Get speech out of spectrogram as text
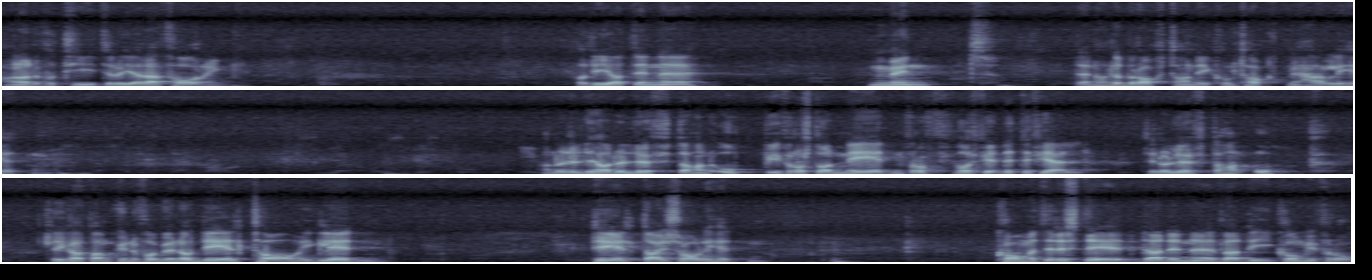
Han hadde fått tid til å gjøre erfaring. Fordi at denne mynt, den hadde brakt han i kontakt med herligheten. De hadde løfta han opp ifra å stå nedenfor dette fjell til å løfte han opp, slik at han kunne få begynne å delta i gleden. Delta i saligheten. Komme til det sted der denne verdi kom ifra.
